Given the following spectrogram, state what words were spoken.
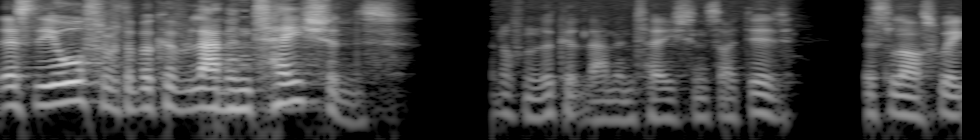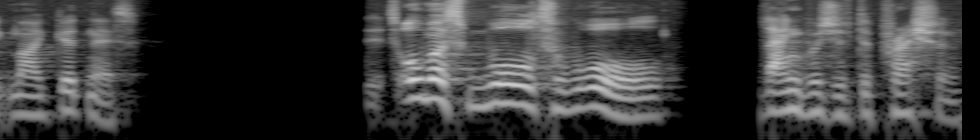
There's the author of the book of Lamentations. I often look at Lamentations. I did this last week. My goodness. It's almost wall to wall language of depression.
